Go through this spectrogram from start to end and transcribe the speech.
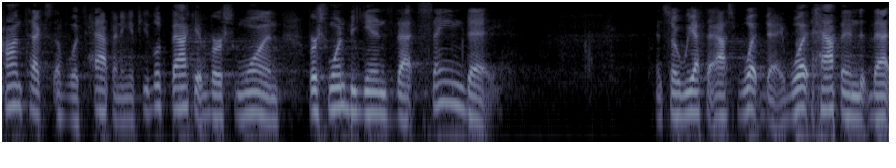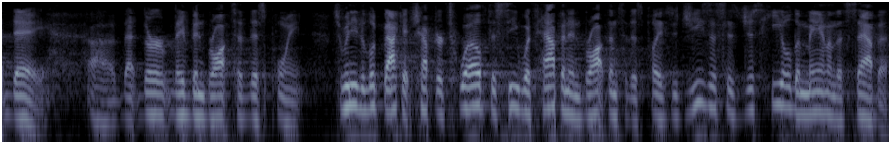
context of what's happening. If you look back at verse 1, verse 1 begins that same day. And so we have to ask what day? What happened that day uh, that they've been brought to this point? So we need to look back at chapter 12 to see what's happened and brought them to this place. Jesus has just healed a man on the Sabbath.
